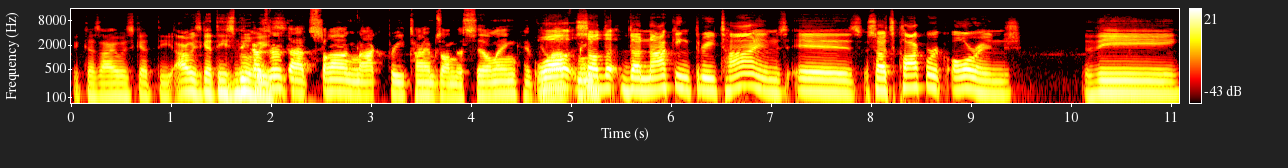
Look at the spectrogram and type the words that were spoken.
Because I always get the I always get these Because movies. there's that song knocked three times on the ceiling. If you Well, so the the knocking three times is so it's Clockwork Orange. The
